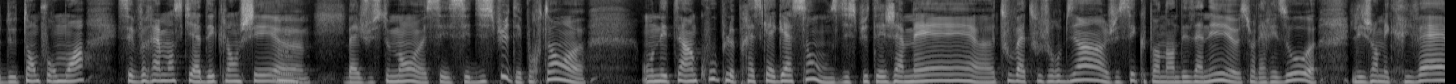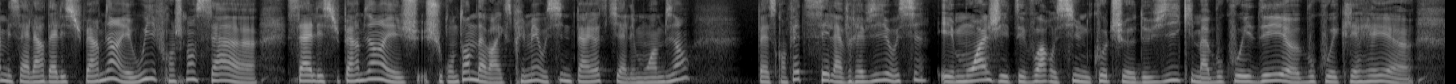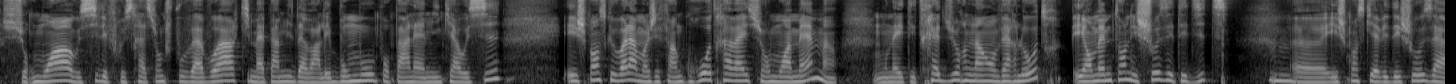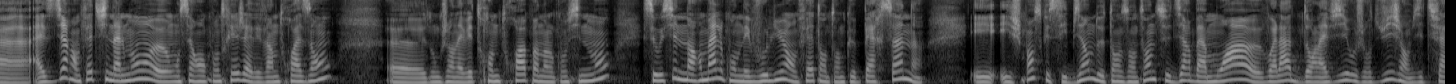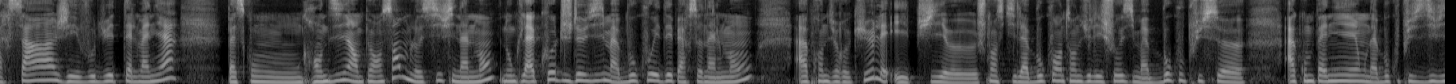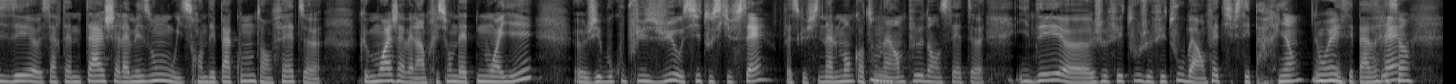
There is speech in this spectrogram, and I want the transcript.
de, temps pour moi, c'est vraiment ce qui a déclenché mm. bah justement ces ces disputes. Et pourtant, euh, on était un couple presque agaçant. On se disputait jamais. Euh, tout va toujours bien. Je sais que pendant des années, euh, sur les réseaux, les gens m'écrivaient, mais ça a l'air d'aller super bien. Et oui, franchement, ça, ça allait super bien. Et je, suis contente d'avoir exprimé aussi une période qui allait moins bien parce qu'en fait, c'est la vraie vie aussi. Et moi, j'ai été voir aussi une coach de vie qui m'a beaucoup aidé, beaucoup éclairé sur moi aussi, les frustrations que je pouvais avoir, qui m'a permis d'avoir les bons mots pour parler à Mika aussi. Et je pense que voilà, moi j'ai fait un gros travail sur moi-même. On a été très durs l'un envers l'autre et en même temps les choses étaient dites. Mm. Euh, et je pense qu'il y avait des choses à, à, se dire. En fait, finalement, euh, on s'est rencontrés, j'avais 23 ans. Euh, donc j'en avais 33 pendant le confinement. C'est aussi normal qu'on évolue en fait en tant que personne. Et, et je pense que c'est bien de temps en temps de se dire, bah moi, euh, voilà, dans la vie aujourd'hui, j'ai envie de faire ça, j'ai évolué de telle manière parce qu'on grandit un peu ensemble aussi finalement. Donc la coach de vie m'a beaucoup aidé personnellement à prendre du recul et puis euh, je pense qu'il a beaucoup entendu les choses, il m'a beaucoup plus euh, accompagné, on a beaucoup plus divisé euh, certaines tâches à la maison où il se rendait pas compte en fait que moi j'avais l'impression d'être noyée. J'ai beaucoup plus vu aussi tout ce qu'il faisait parce que finalement quand on mm. est un peu dans cette idée je fais tout, je fais tout, bah en fait il faisait pas rien et c'est pas vrai.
